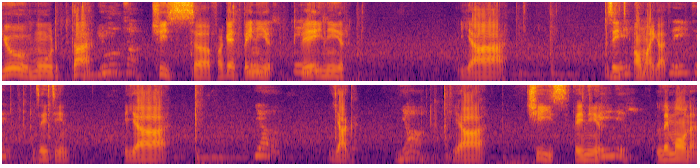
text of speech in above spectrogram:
Yumurta. yumurta, Cheese. Uh, forget peynir. peynir. Yeah. Zeytin. Oh my god. zeytin, Zeytin. Yeah. yağ, Yag. yağ, Yeah. Cheese. Peynir. peynir, Lemona.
